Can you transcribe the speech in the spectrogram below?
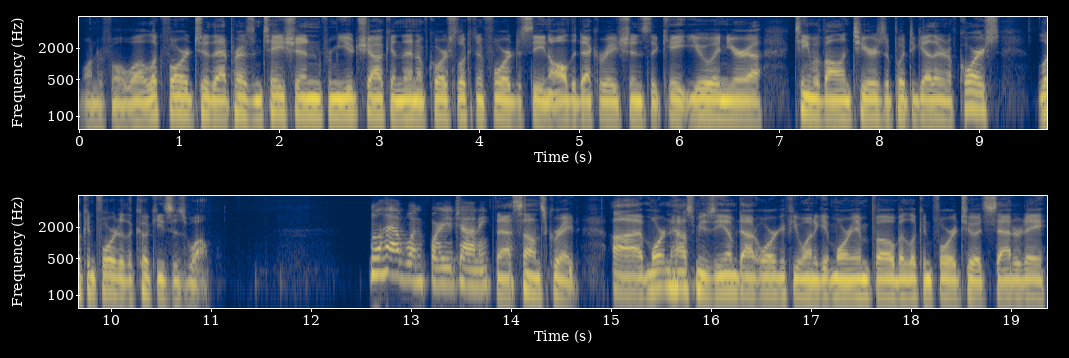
Wonderful. Well, look forward to that presentation from you, Chuck, and then, of course, looking forward to seeing all the decorations that Kate, you, and your uh, team of volunteers have put together, and of course, looking forward to the cookies as well. We'll have one for you, Jonny. That sounds great. Uh, MortonHouseMuseum.org if you want to get more info, but looking forward to it Saturday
